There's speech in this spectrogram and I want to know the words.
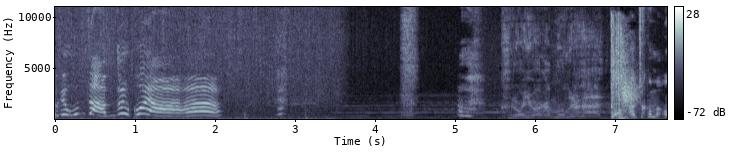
여기 혼자 안 둘 거야. 黒岩がモグラだ 어, 아 잠깐만. 어?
